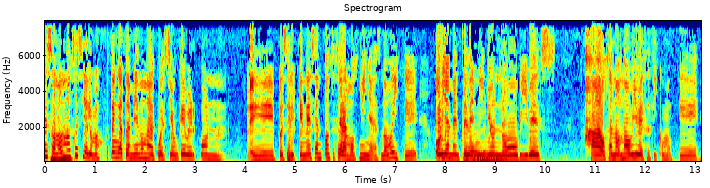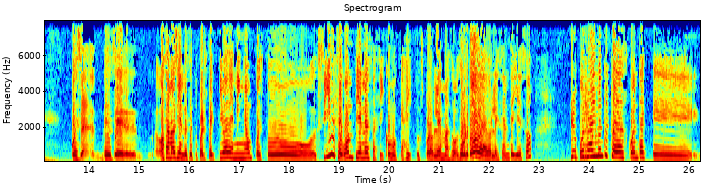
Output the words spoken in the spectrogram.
eso, ¿no? No sé si a lo mejor tenga también una cuestión que ver con, eh, pues el que en ese entonces éramos niñas, ¿no? Y que obviamente de niño no vives, o sea, no, no vives así como que, pues desde o sea, más bien desde tu perspectiva de niño, pues todo, sí, según tienes así como que hay tus problemas, o sobre todo de adolescente y eso, pero pues realmente te das cuenta que,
